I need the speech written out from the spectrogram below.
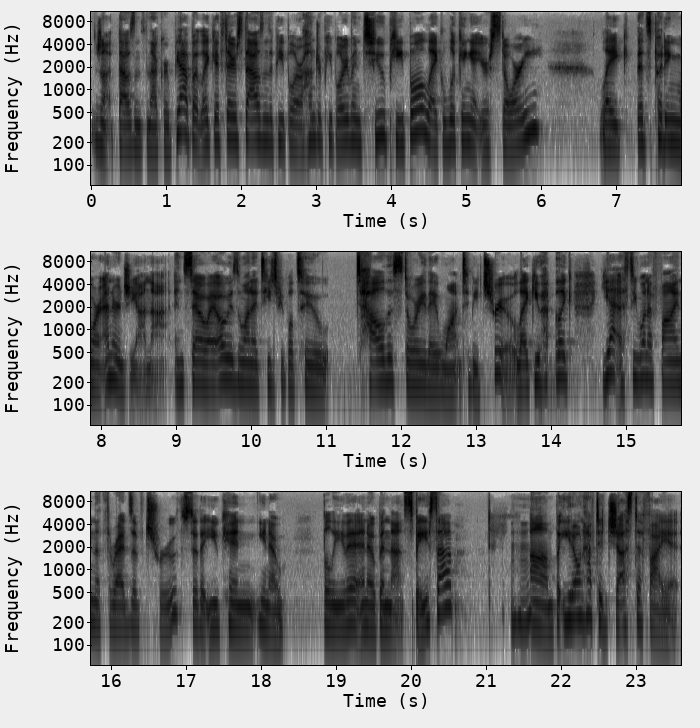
there's not thousands in that group yeah, but like if there's thousands of people or a hundred people or even two people like looking at your story, like that's putting more energy on that. And so I always want to teach people to tell the story they want to be true. Like you ha- like yes, you want to find the threads of truth so that you can, you know, believe it and open that space up. Mm-hmm. Um, but you don't have to justify it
